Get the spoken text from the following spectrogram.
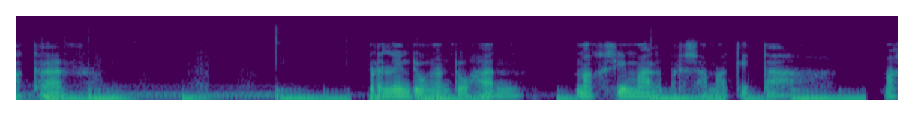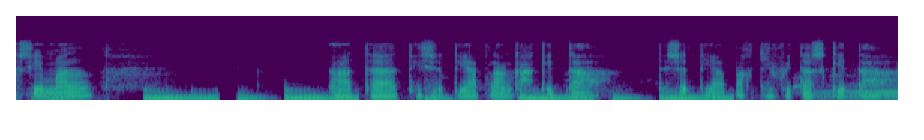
agar perlindungan Tuhan maksimal bersama kita, maksimal ada di setiap langkah kita, di setiap aktivitas kita.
